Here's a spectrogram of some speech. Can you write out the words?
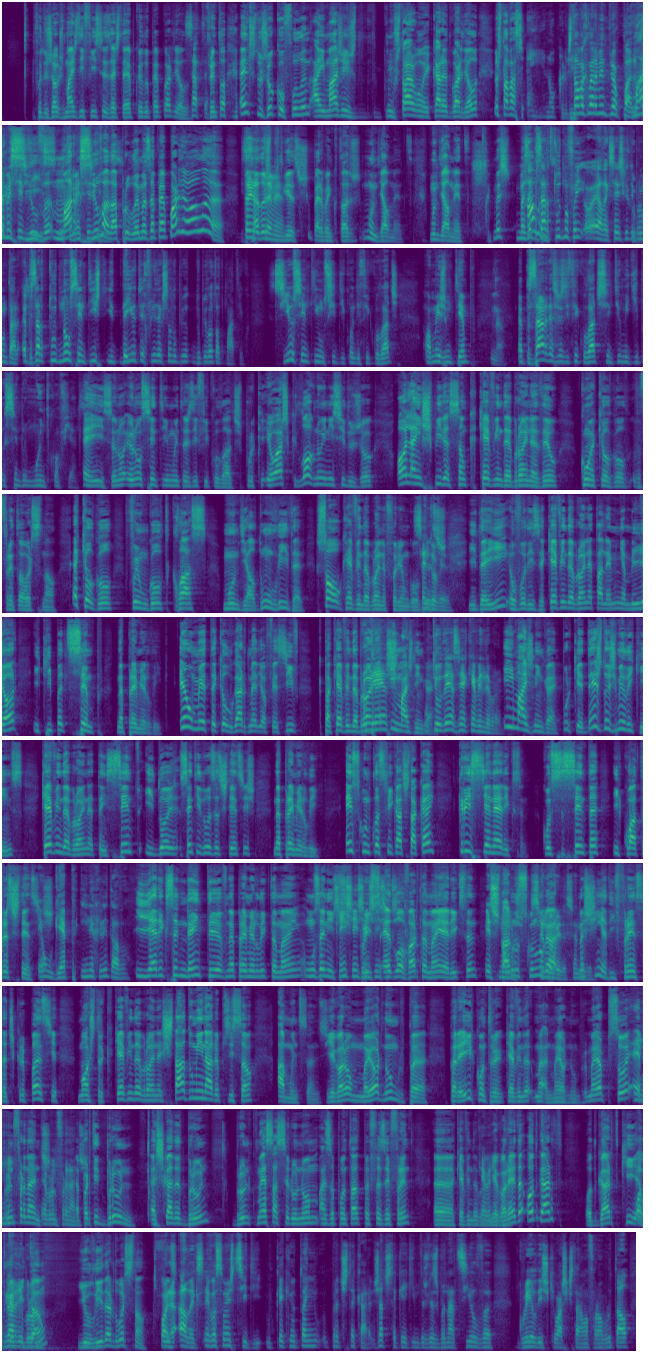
Foi dos jogos mais difíceis desta época do Pep Guardiola. Exatamente. Ao- Antes do jogo com o Fulham, há imagens de- mostraram a cara de Guardiola. Eu estava assim, Ei, não acredito. Estava claramente preocupado. eu Marco também senti Silva, isso. Marco Silva isso. dar problemas a Pep Guardiola. Treinadores Exatamente. portugueses super bem cotados mundialmente. Mundialmente. Mas, Mas apesar de tudo, não foi. Oh, Alex, é isso que eu te ia perguntar. Apesar de tudo, não sentiste, e daí eu ter referido a questão do, do piloto automático. Se eu senti um City com dificuldades, ao mesmo tempo, Não. apesar dessas dificuldades, senti uma equipa sempre muito confiante. É isso, eu não, eu não senti muitas dificuldades, porque eu acho que logo no início do jogo, olha a inspiração que Kevin De Bruyne deu com aquele gol frente ao Arsenal. Aquele gol foi um gol de classe mundial, de um líder. Só o Kevin De Bruyne faria um gol Sem desses. dúvida. E daí eu vou dizer, Kevin De Bruyne está na minha melhor equipa de sempre na Premier League. Eu meto aquele lugar de médio ofensivo para Kevin De Bruyne 10 e mais ninguém. O teu 10 é Kevin De Bruyne. E mais ninguém. Porque desde 2015, Kevin De Bruyne tem 102, 102 assistências na Premier League. Em segundo classificado está quem? Christian Eriksen, com 64 assistências. É um gap inacreditável. E Eriksen nem teve na Premier League também uns anitos. Sim, sim, Por sim, isso sim, é sim, de louvar também Eriksen Esses estar no números, segundo sem lugar. dúvida, Mas dúvida. sim, a diferença, a discrepância mostra que Kevin De Bruyne está a dominar a posição há muitos anos. E agora o maior número para, para ir contra Kevin De ma- maior número, a maior pessoa é Bruno Fernandes. É Bruno Fernandes. A partir de Bruno, a chegada de Bruno, Bruno começa a ser o nome mais apontado para fazer frente a Kevin De Bruyne. Kevin e agora é da Odegaard. Odegaard que Odegaard é e o capitão Bruno. e, o líder do Arsenal. Olha, Alex, em relação a este City, o que é que eu tenho para destacar? Já destaquei aqui muitas vezes Bernardo Silva, Grealish, que eu acho que está numa forma brutal.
